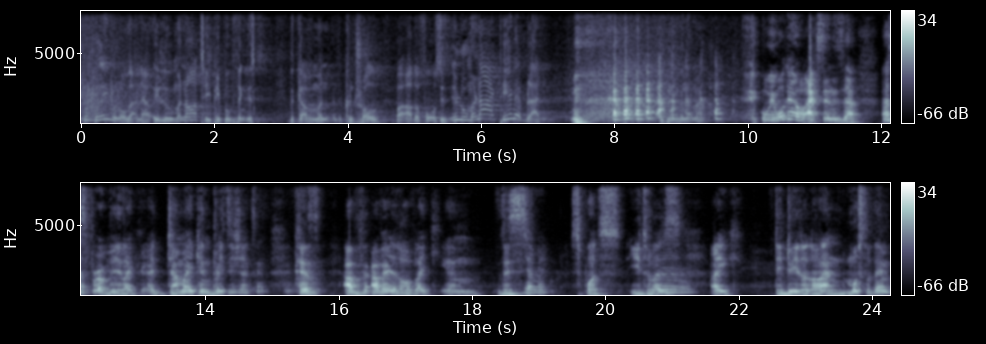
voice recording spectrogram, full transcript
people believe in all that now. Illuminati. People think this, the government controlled by other forces. Illuminati, innit, blood? you believe in that, man? Wait, what kind of accent is that? That's probably like a Jamaican British accent. Cause I've I've heard a lot of like um this German. sports YouTubers like they do it a lot and most of them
